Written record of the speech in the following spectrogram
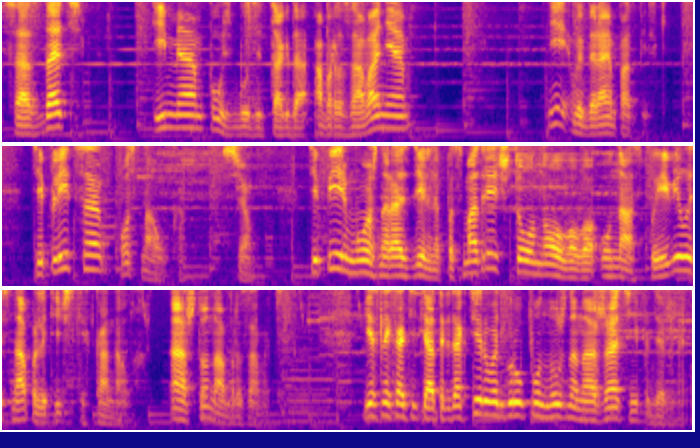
Создать имя, пусть будет тогда образование. И выбираем подписки. Теплица, постнаука. Все. Теперь можно раздельно посмотреть, что нового у нас появилось на политических каналах, а что на образовательных. Если хотите отредактировать группу, нужно нажать и подержать.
